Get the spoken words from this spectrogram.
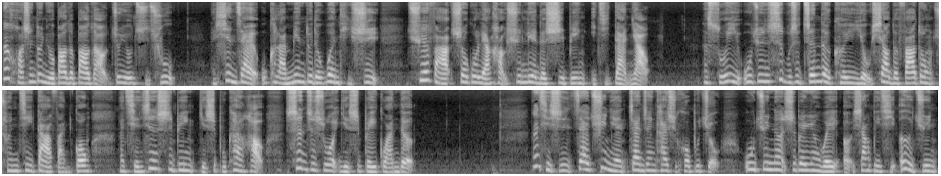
那华盛顿邮报的报道就有指出，现在乌克兰面对的问题是。缺乏受过良好训练的士兵以及弹药，那所以乌军是不是真的可以有效地发动春季大反攻？那前线士兵也是不看好，甚至说也是悲观的。那其实，在去年战争开始后不久，乌军呢是被认为呃，相比起俄军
